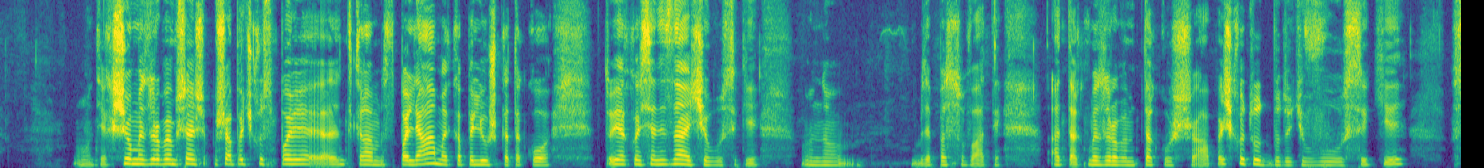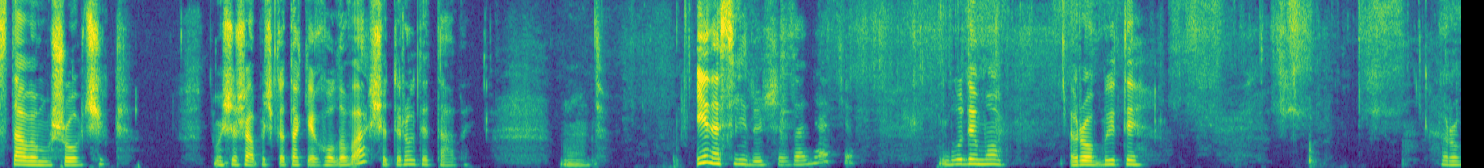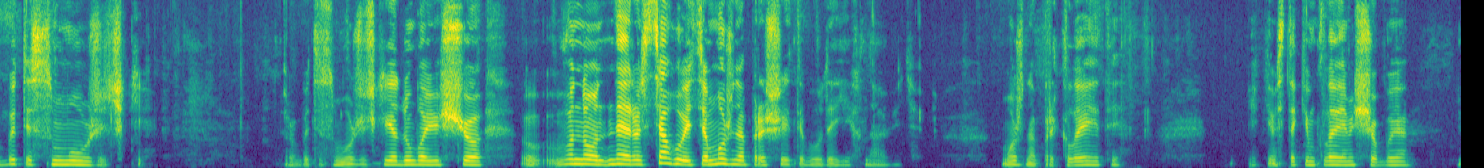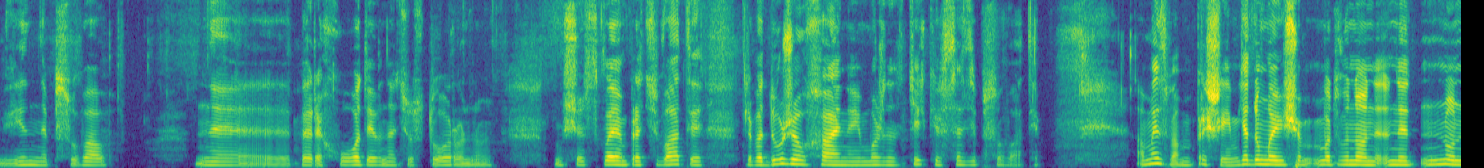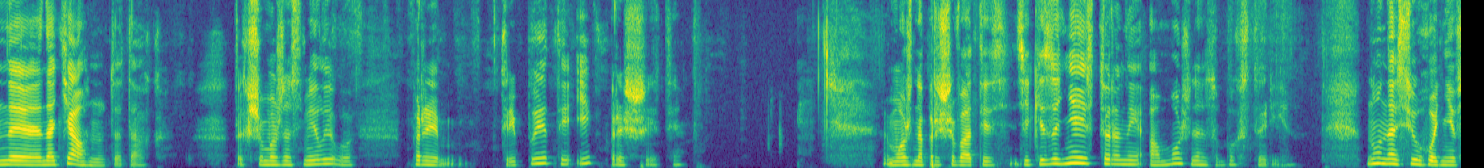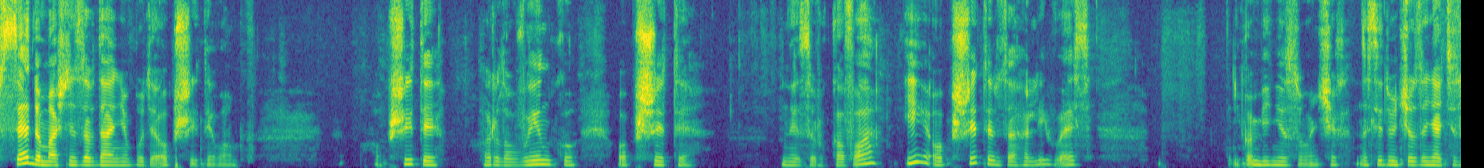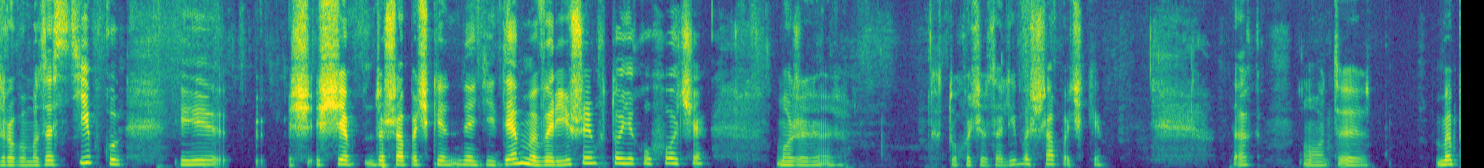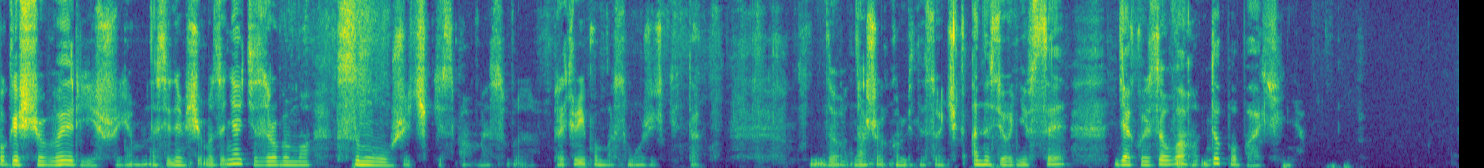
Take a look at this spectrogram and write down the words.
От, якщо ми зробимо шапочку з, поля, е, з полями, капелюшка такого, то якось я не знаю, чи вусики воно буде пасувати. А так ми зробимо таку шапочку. Тут будуть вусики, ставимо шовчик. Тому що шапочка, так як голова, з чотирьох деталей. От. І на слідуюче заняття будемо робити, робити смужечки. Робити смужечки. Я думаю, що е, воно не розтягується, можна пришити буде їх навіть. Можна приклеїти якимось таким клеєм, щоб він не псував, не переходив на цю сторону. Тому що з клеєм працювати треба дуже охайно і можна тільки все зіпсувати. А ми з вами пришиємо. Я думаю, що от воно не, ну, не натягнуто так. Так що можна сміливо прикріпити і пришити. Можна пришивати тільки з однієї сторони, а можна з обох сторін. Ну, на сьогодні все. Домашнє завдання буде обшити вам. Обшити горловинку, обшити низ рукава і обшити взагалі весь комбінезончик. На слідуючому занятті зробимо застіпку і ще до шапочки не дійдемо. Ми вирішуємо, хто яку хоче. Може, хто хоче взагалі без шапочки. Так, от. е, Ми поки що вирішуємо. На слідуючому занятті зробимо смужечки з вами. Прикріпимо смужечки так, до нашого комбінезончика. А на сьогодні все. Дякую за увагу. До побачення.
